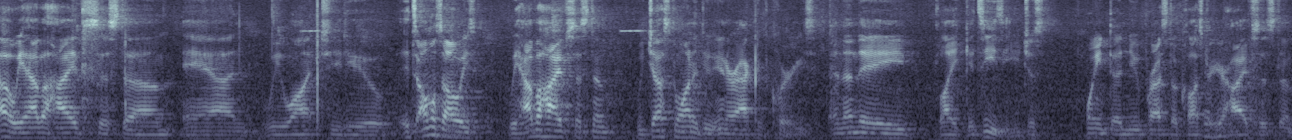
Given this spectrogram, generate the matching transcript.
oh, we have a Hive system and we want to do, it's almost always, we have a Hive system, we just want to do interactive queries. And then they, like, it's easy. You just point a new Presto cluster at your Hive system.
